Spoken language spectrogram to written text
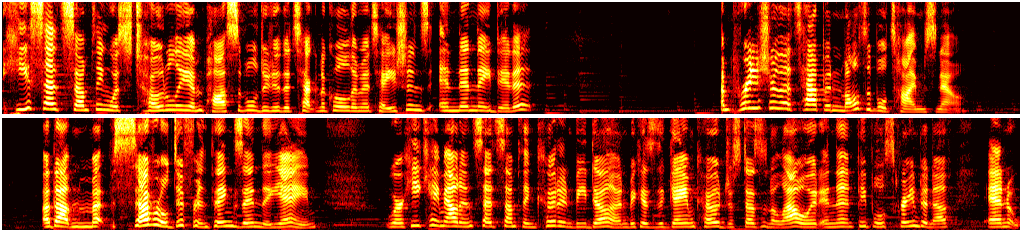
he said something was totally impossible due to the technical limitations and then they did it? I'm pretty sure that's happened multiple times now. About several different things in the game where he came out and said something couldn't be done because the game code just doesn't allow it and then people screamed enough and,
